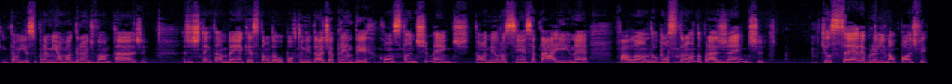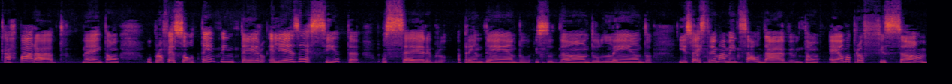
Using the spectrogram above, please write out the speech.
Então isso para mim é uma grande vantagem. A gente tem também a questão da oportunidade de aprender constantemente. Então a neurociência está aí, né? Falando, mostrando para gente que o cérebro ele não pode ficar parado. Né? Então, o professor o tempo inteiro ele exercita o cérebro, aprendendo, estudando, lendo. Isso é extremamente saudável. Então, é uma profissão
